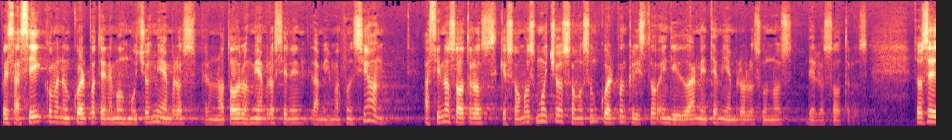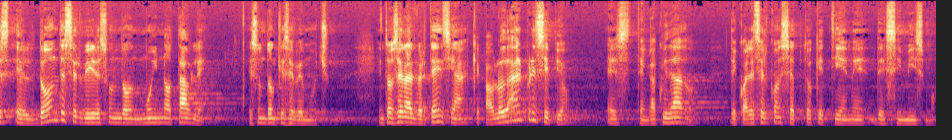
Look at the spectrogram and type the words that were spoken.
Pues así como en un cuerpo tenemos muchos miembros, pero no todos los miembros tienen la misma función. Así nosotros, que somos muchos, somos un cuerpo en Cristo e individualmente miembros los unos de los otros. Entonces, el don de servir es un don muy notable, es un don que se ve mucho. Entonces, la advertencia que Pablo da al principio es, tenga cuidado de cuál es el concepto que tiene de sí mismo,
